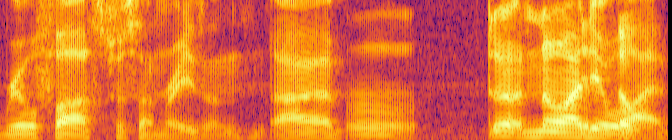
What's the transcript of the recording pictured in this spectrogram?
real fast for some reason. Uh, Mm. no idea the- why.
